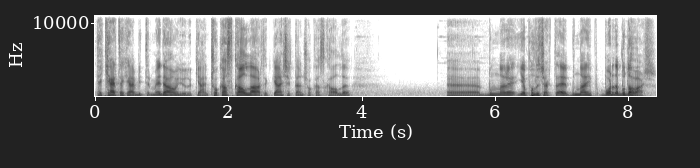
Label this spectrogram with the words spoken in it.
teker teker bitirmeye devam ediyorduk. Yani çok az kaldı artık gerçekten çok az kaldı. Ee, bunları yapılacaktı evet bunlar yap- Bu arada bu da var.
